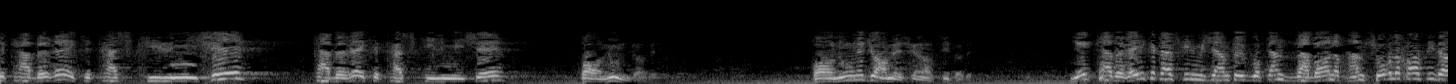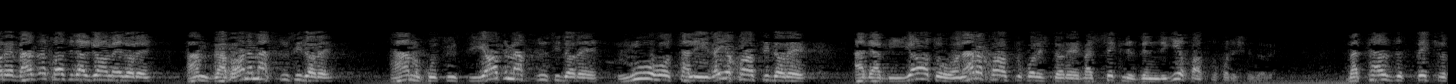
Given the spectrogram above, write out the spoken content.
که طبقه که تشکیل میشه طبقه که تشکیل میشه قانون داره قانون جامعه شناسی داره یک طبقه ای که تشکیل میشه هم توی گفتن زبان هم شغل خاصی داره وضع خاصی در جامعه داره هم زبان مخصوصی داره هم خصوصیات مخصوصی داره روح و سلیقه خاصی داره ادبیات و هنر خاص خودش داره و شکل زندگی خاص خودش داره. و طرز فکر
